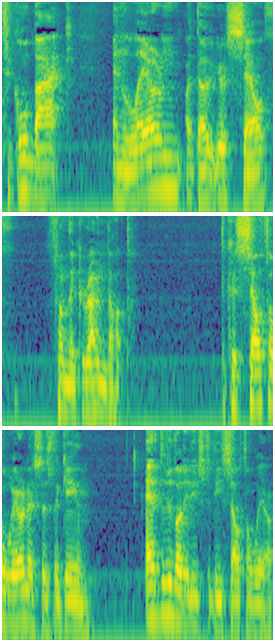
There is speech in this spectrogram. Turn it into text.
to go back and learn about yourself from the ground up. Because self awareness is the game. Everybody needs to be self aware.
